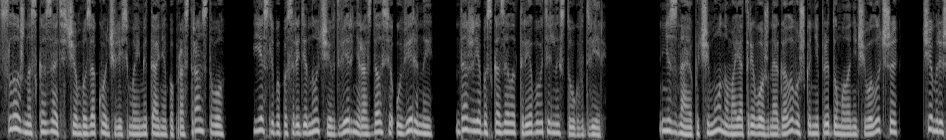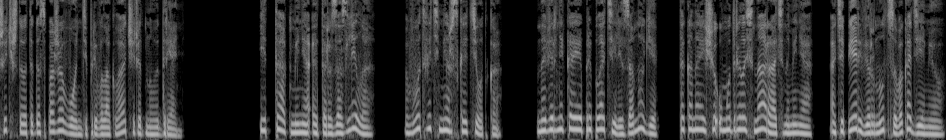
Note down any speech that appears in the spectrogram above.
Сложно сказать, чем бы закончились мои метания по пространству, если бы посреди ночи в дверь не раздался уверенный, даже, я бы сказала, требовательный стук в дверь. Не знаю почему, но моя тревожная головушка не придумала ничего лучше, чем решить, что это госпожа Вонди приволокла очередную дрянь. И так меня это разозлило. Вот ведь мерзкая тетка. Наверняка ей приплатили за ноги, так она еще умудрилась наорать на меня, а теперь вернуться в академию.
